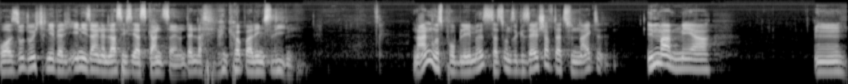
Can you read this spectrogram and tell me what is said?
boah, so durchtrainiert werde ich eh nie sein, dann lasse ich es erst ganz sein und dann lasse ich meinen Körper links liegen. Ein anderes Problem ist, dass unsere Gesellschaft dazu neigt, immer mehr, mh, hm,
